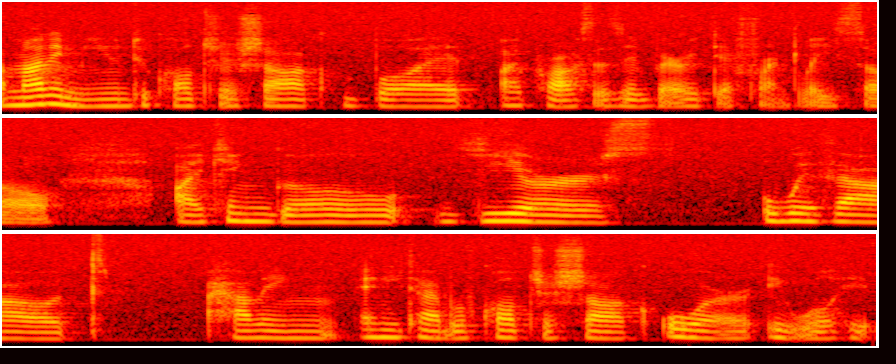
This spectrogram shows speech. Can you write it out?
I'm not immune to culture shock, but I process it very differently. So I can go years without having any type of culture shock or it will hit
